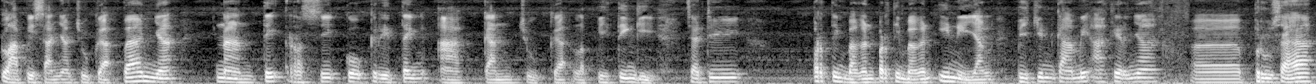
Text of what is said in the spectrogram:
lapisannya juga banyak, nanti resiko keriting akan juga lebih tinggi. Jadi pertimbangan-pertimbangan ini yang bikin kami akhirnya e, berusaha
